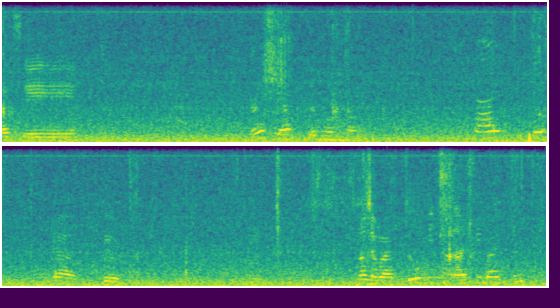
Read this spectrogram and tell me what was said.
Eh, siapa mama? Batu. Ni. Mana batu? Umi nak kasih batu.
